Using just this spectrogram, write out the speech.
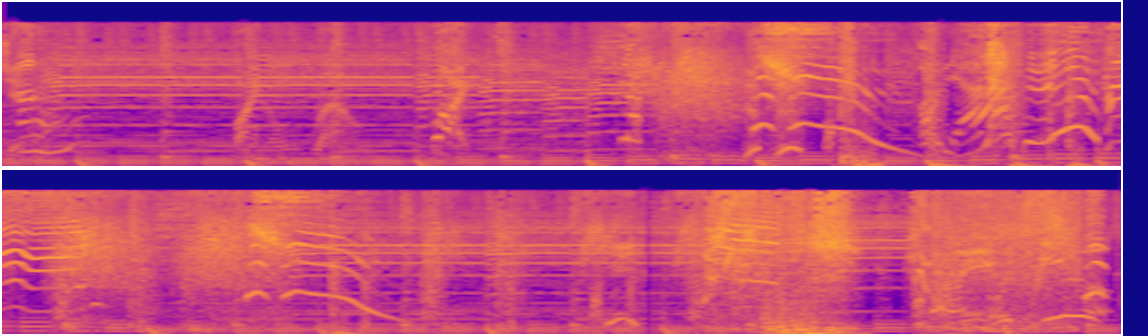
せ J. あ Final round. Fight! おりゃはーい Time up.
